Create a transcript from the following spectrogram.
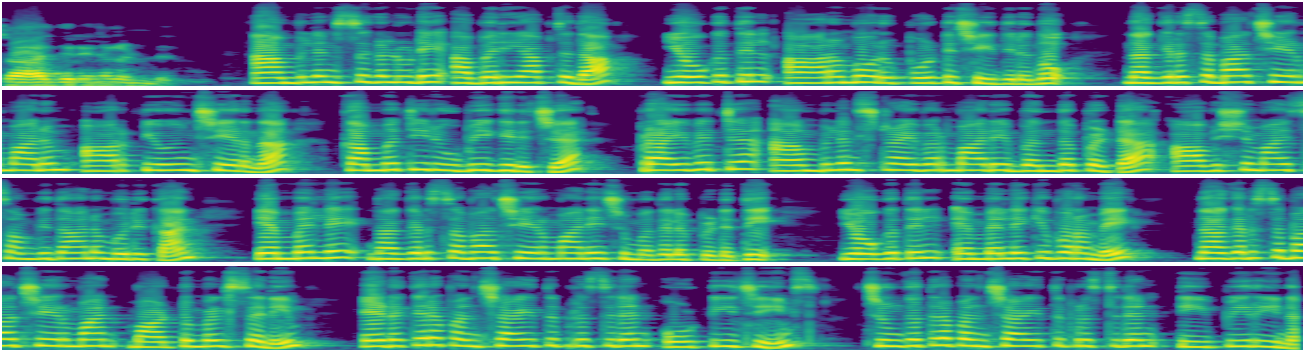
സാഹചര്യങ്ങളുണ്ട്. ആംബുലൻസുകളുടെ അപര്യാപ്തത യോഗത്തിൽ ആറംബോ റിപ്പോർട്ട് ചെയ്തിരുന്നു. നഗരസഭാ ചെയർമാനും ആർ ടിഒയും ചേർന്ന് കമ്മിറ്റി രൂപീകരിച്ച് പ്രൈവറ്റ് ആംബുലൻസ് ഡ്രൈവർമാരെ ബന്ധപ്പെട്ട് ആവശ്യമായ സംവിധാനം ഒരുക്കാൻ എം എൽ എ നഗരസഭാ ചെയർമാനെ ചുമതലപ്പെടുത്തി. യോഗത്തിൽ എം എൽ എക്ക് പുറമെ നഗരസഭാ chairman Mattummal Saleem Edakkara panchayat president O T James Chungathara panchayat president T P Reena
